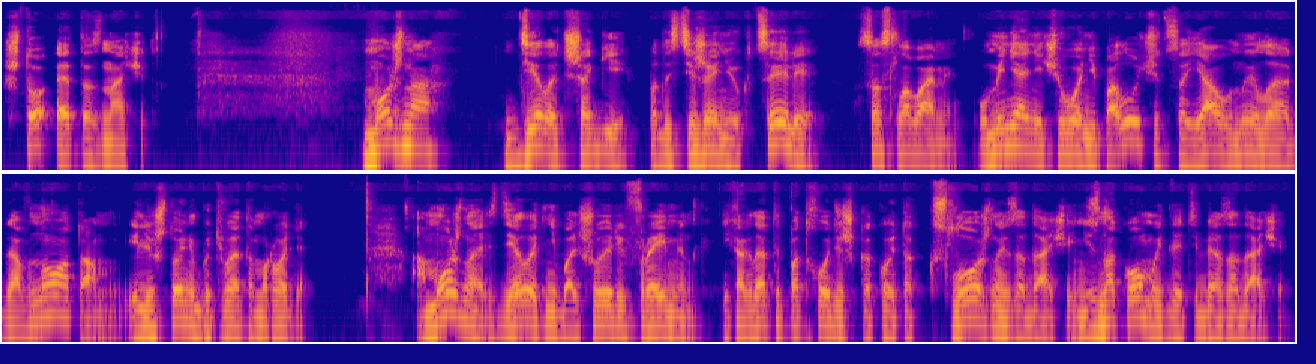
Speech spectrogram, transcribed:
Что это значит? Можно делать шаги по достижению к цели со словами «у меня ничего не получится, я унылое говно» там, или что-нибудь в этом роде. А можно сделать небольшой рефрейминг. И когда ты подходишь к какой-то сложной задаче, незнакомой для тебя задаче,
